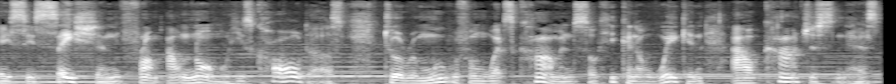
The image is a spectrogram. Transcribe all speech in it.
a cessation from our normal. He's called us to a removal from what's common so he can awaken our consciousness,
